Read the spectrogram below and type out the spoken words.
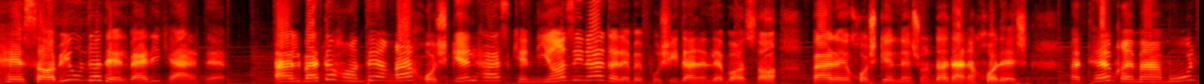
حسابی اونجا دلبری کرده. البته هانده انقدر خوشگل هست که نیازی نداره به پوشیدن لباس ها برای خوشگل نشون دادن خودش. و طبق معمول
